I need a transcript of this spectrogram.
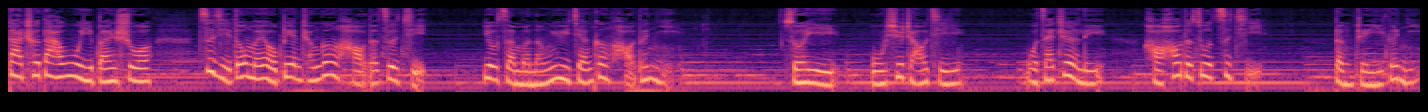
大彻大悟一般说，自己都没有变成更好的自己，又怎么能遇见更好的你？所以无需着急，我在这里好好的做自己，等着一个你。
